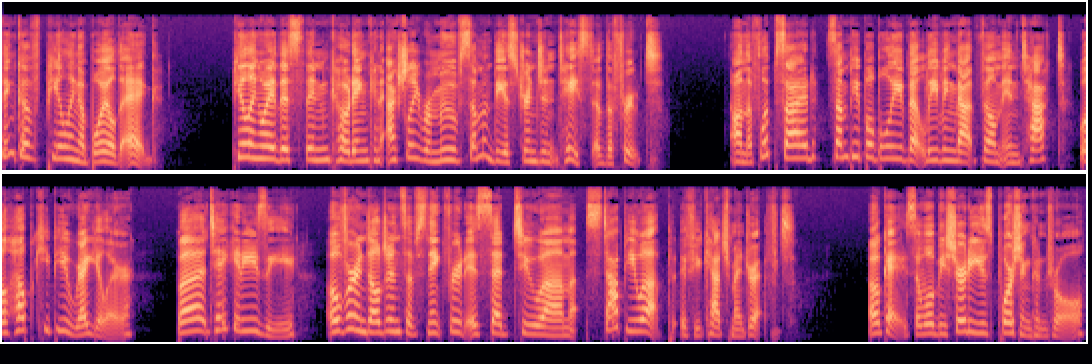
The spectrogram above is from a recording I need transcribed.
Think of peeling a boiled egg. Peeling away this thin coating can actually remove some of the astringent taste of the fruit. On the flip side, some people believe that leaving that film intact will help keep you regular. But take it easy. Overindulgence of snake fruit is said to, um, stop you up, if you catch my drift. Okay, so we'll be sure to use portion control.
